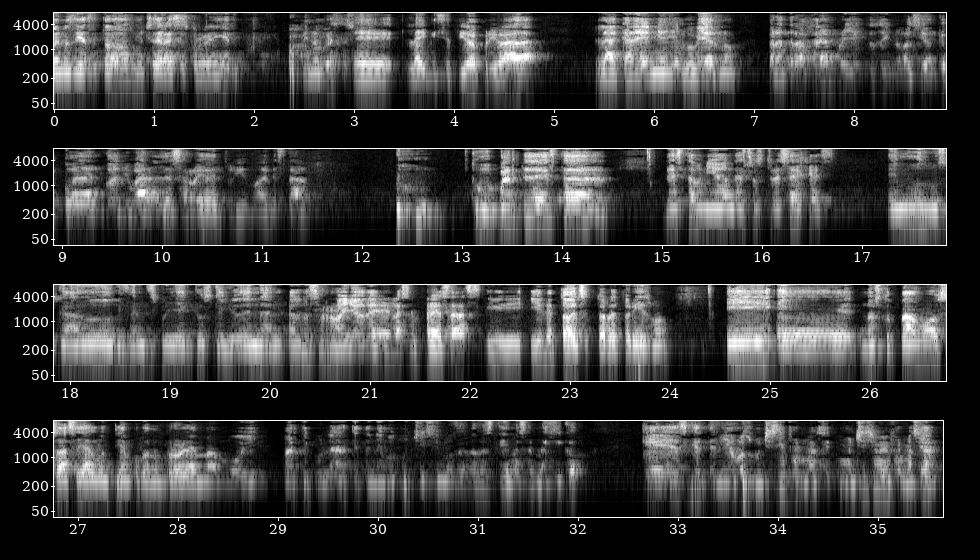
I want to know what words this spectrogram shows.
buenos días a todos, muchas gracias por venir. Mi nombre es Jesús. Eh, la iniciativa privada, la academia y el gobierno para trabajar en proyectos de innovación que puedan ayudar al desarrollo del turismo del Estado. Como parte de esta, de esta unión de estos tres ejes, hemos buscado diferentes proyectos que ayuden al, desarrollo de las empresas y, y, de todo el sector de turismo. Y eh, nos topamos hace algún tiempo con un problema muy particular que tenemos muchísimos de los destinos en México, que es que teníamos muchísima información, muchísima información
